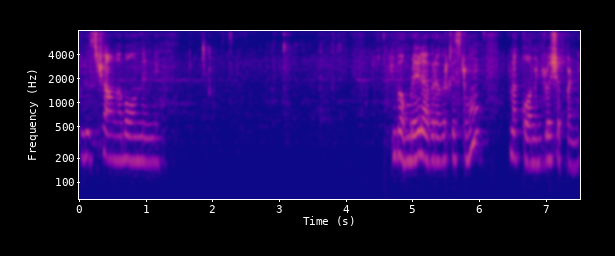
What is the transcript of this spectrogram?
పులుసు చాలా బాగుందండి. ఈ బొమ్మడేలు ఎవరెవరికి ఇష్టమో నాకు కామెంట్లో చెప్పండి.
